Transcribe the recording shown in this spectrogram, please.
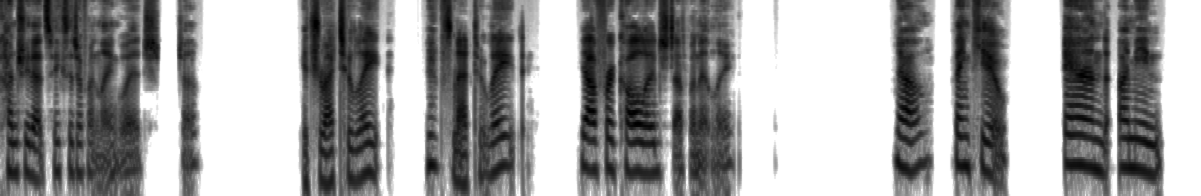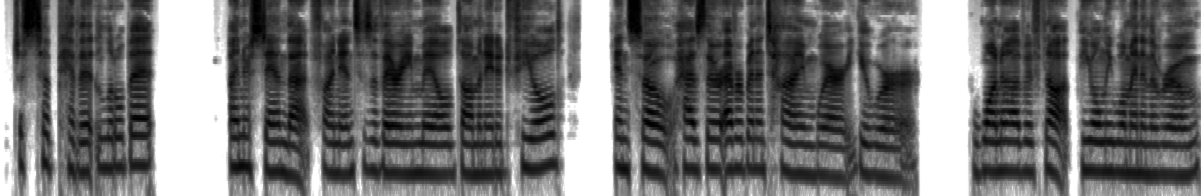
country that speaks a different language. It's not too late. It's not too late. Yeah, for college, definitely. Yeah, thank you. And I mean, just to pivot a little bit, I understand that finance is a very male dominated field. And so, has there ever been a time where you were one of, if not the only woman in the room?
